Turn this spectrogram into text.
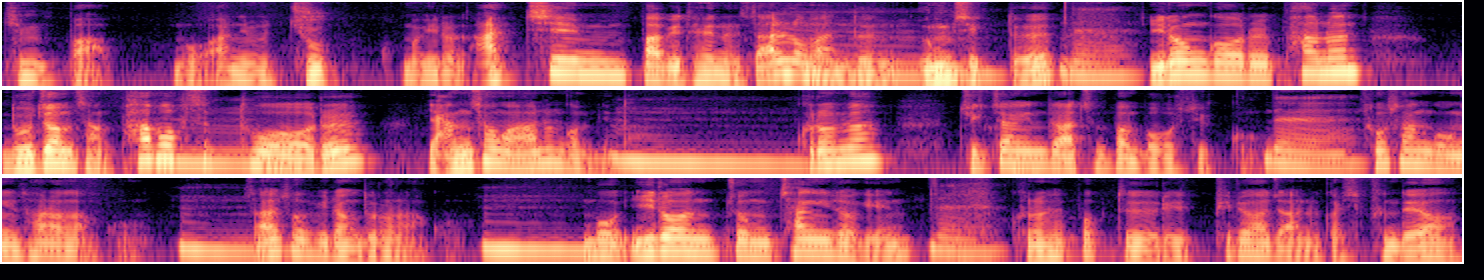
김밥 뭐 아니면 죽 뭐 이런 아침밥이 되는 쌀로 만든 음. 음식들 네. 이런 거를 파는 노점상 팝업 음. 스토어를 양성화하는 겁니다. 음, 그러면 직장인들 아침밥 먹을 수 있고 네. 소상공인 살아나고 음, 쌀 소비량 늘어나고 음, 뭐 이런 좀 창의적인 네. 그런 해법들이 필요하지 않을까 싶은데요.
